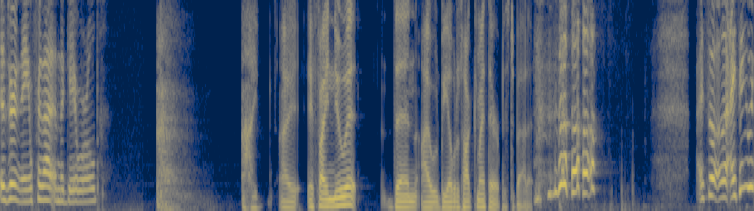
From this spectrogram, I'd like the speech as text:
Is there a name for that in the gay world? I I if I knew it then I would be able to talk to my therapist about it. I- So uh, I think we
